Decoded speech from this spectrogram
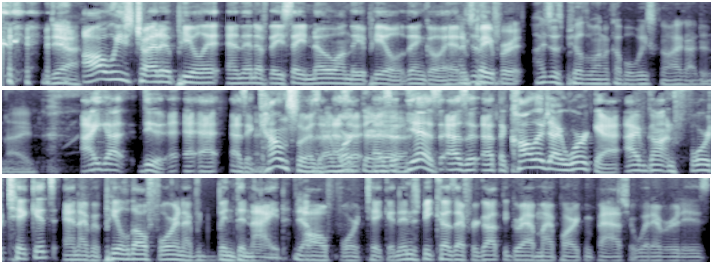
yeah. Always try to appeal it, and then if they say no on the appeal, then go ahead I and just- pay for it. I just appealed one a couple weeks ago. I got denied. I got, dude, a- a- as a counselor, as a, And I as a- there, as a- yes, as a, at the college I work at, I've gotten four tickets and I've appealed all four and I've been denied Yep. all four tickets. And it's because I forgot to grab my parking pass or whatever it is,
